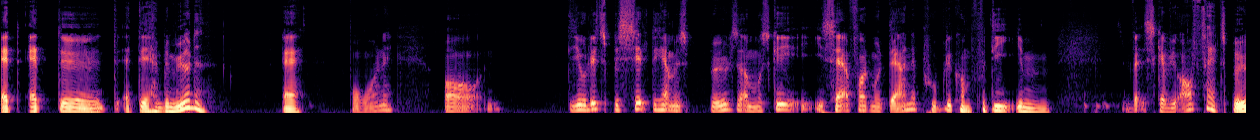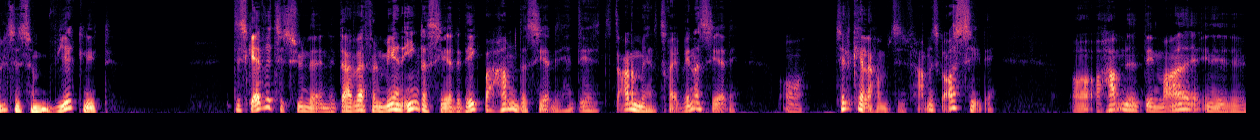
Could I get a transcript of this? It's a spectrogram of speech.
at, at, øh, at det, han blev myrdet af brugerne. Og det er jo lidt specielt det her med spøgelser, og måske især for et moderne publikum, fordi jamen, skal vi opfatte spøgelset som virkeligt? Det skal vi til synligheden. Der er i hvert fald mere end en, der ser det. Det er ikke bare ham, der ser det. Det starter med, at tre venner ser det, og tilkalder ham til ham, skal også se det. Og, og Hamlet, det er en meget øh,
